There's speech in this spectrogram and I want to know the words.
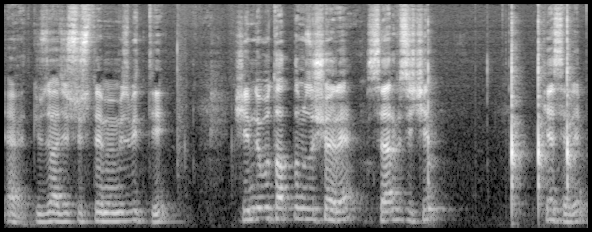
Evet güzelce süslememiz bitti. Şimdi bu tatlımızı şöyle servis için keselim.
